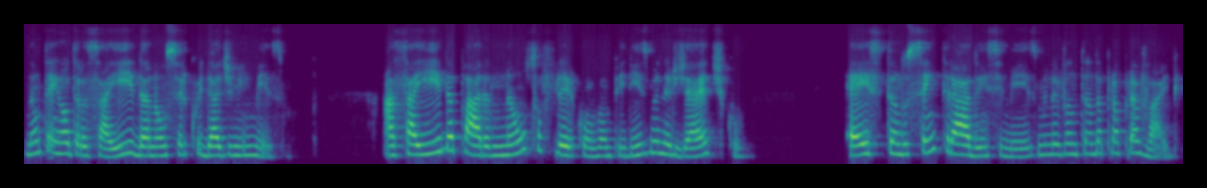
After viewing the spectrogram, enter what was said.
Não tem outra saída a não ser cuidar de mim mesmo. A saída para não sofrer com vampirismo energético é estando centrado em si mesmo e levantando a própria vibe.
